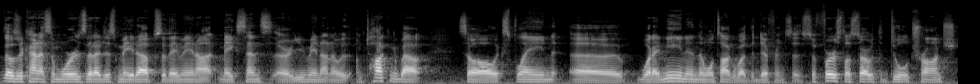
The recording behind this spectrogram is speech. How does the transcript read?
those are kind of some words that I just made up, so they may not make sense, or you may not know what I'm talking about. So, I'll explain uh, what I mean and then we'll talk about the differences. So, first, let's start with the dual tranche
